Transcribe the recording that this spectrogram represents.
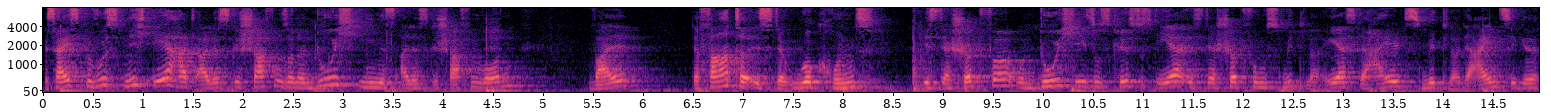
Es heißt bewusst nicht, er hat alles geschaffen, sondern durch ihn ist alles geschaffen worden, weil der Vater ist der Urgrund ist der Schöpfer und durch Jesus Christus, er ist der Schöpfungsmittler, er ist der Heilsmittler, der einzige,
